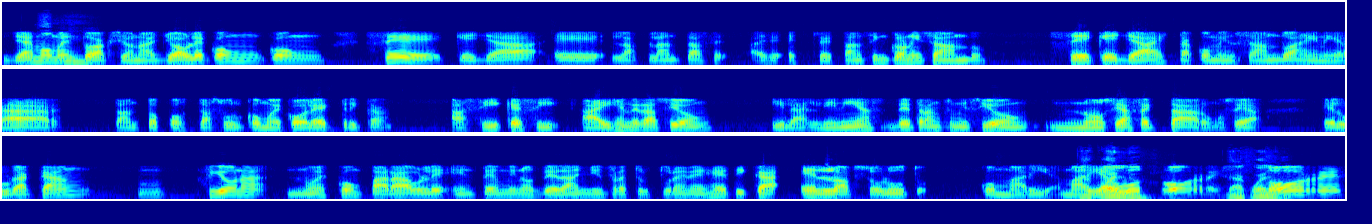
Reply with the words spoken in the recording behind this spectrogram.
Ya es momento de accionar. Yo hablé con, con sé que ya eh, las plantas se, eh, se, están sincronizando, sé que ya está comenzando a generar tanto Costa Azul como Ecoeléctrica, así que si hay generación y las líneas de transmisión no se afectaron, o sea, el huracán Fiona no es comparable en términos de daño a infraestructura energética en lo absoluto con María. María hubo torres, torres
